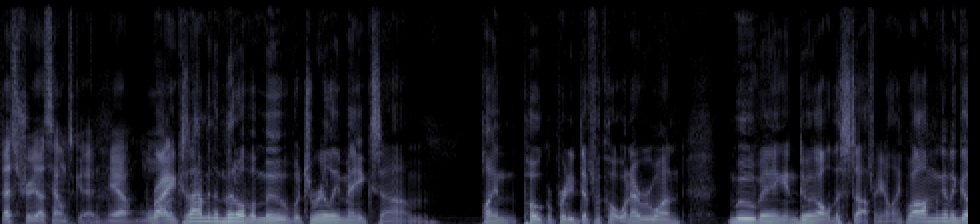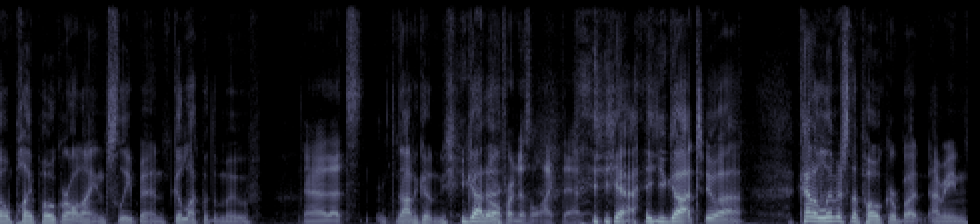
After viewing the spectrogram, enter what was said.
That's true. That sounds good. Yeah. we'll, Right, because I'm in the middle of a move, which really makes um playing poker pretty difficult when everyone moving and doing all this stuff, and you're like, well, I'm gonna go play poker all night and sleep in. Good luck with the move. Uh, that's It's not a good. You gotta, girlfriend doesn't like that. yeah, you got to uh kind of limits the poker, but I mean,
